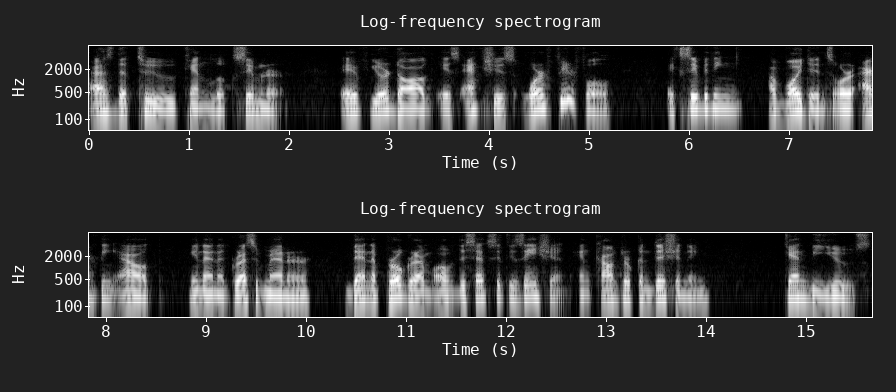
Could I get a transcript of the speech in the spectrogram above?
as the two can look similar. If your dog is anxious or fearful, exhibiting avoidance or acting out in an aggressive manner, then a program of desensitization and counter conditioning can be used.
